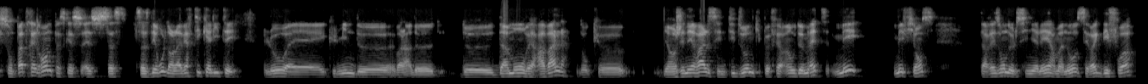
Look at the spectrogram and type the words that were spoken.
qui sont pas très grandes parce que ça, se déroule dans la verticalité. L'eau culmine de voilà de d'amont vers aval. Donc euh, en général, c'est une petite zone qui peut faire un ou deux mètres, mais méfiance. Tu as raison de le signaler, Hermano. C'est vrai que des fois,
